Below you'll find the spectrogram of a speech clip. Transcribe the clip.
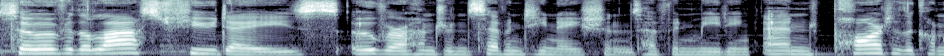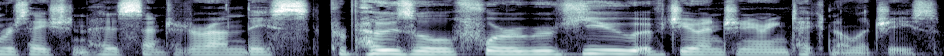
So, over the last few days, over 170 nations have been meeting, and part of the conversation has centered around this proposal for a review of geoengineering technologies.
